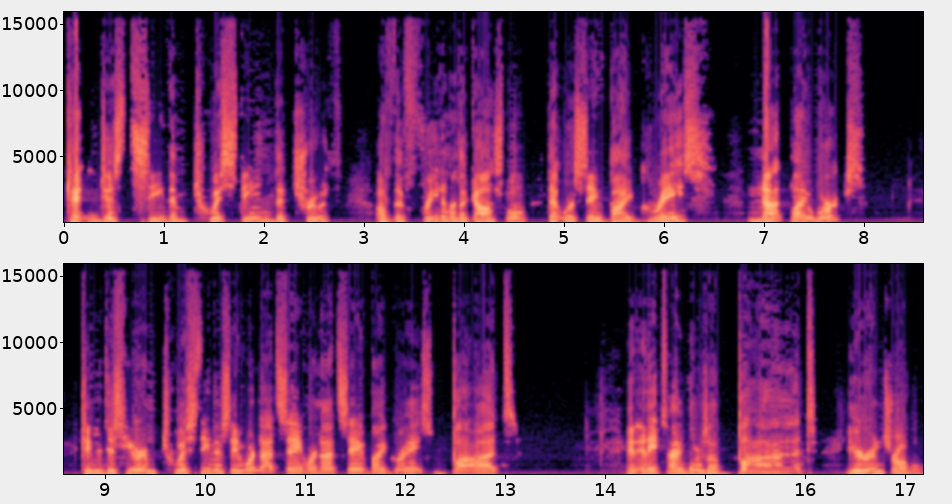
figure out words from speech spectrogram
Can't you just see them twisting the truth of the freedom of the gospel that we're saved by grace, not by works? Can you just hear them twisting and saying, We're not saying we're not saved by grace, but. And anytime there's a but, you're in trouble.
